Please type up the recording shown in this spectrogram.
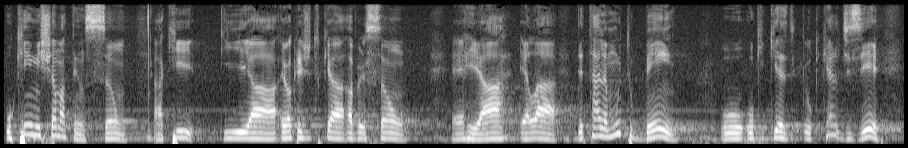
O que me chama a atenção aqui, e a, eu acredito que a, a, versão RA, ela detalha muito bem o, o, que o que quer dizer,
